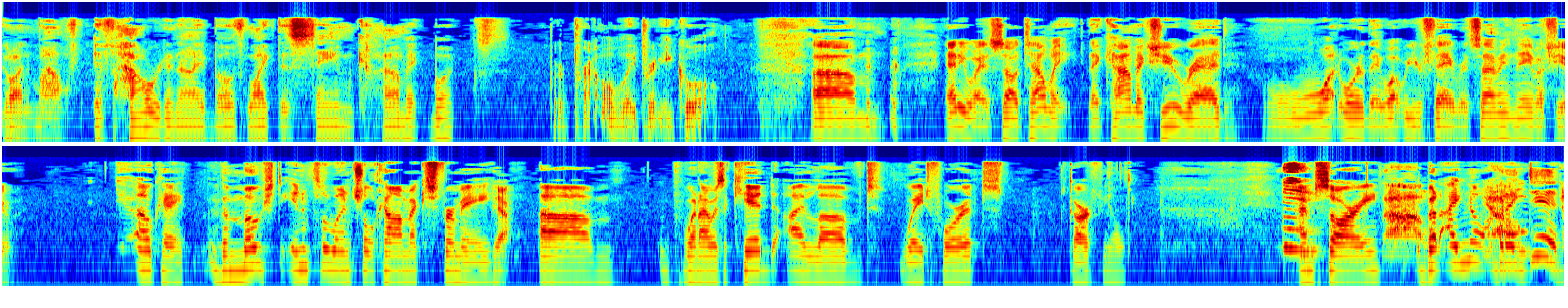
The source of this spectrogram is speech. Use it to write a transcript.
going well. If Howard and I both like the same comic books, we're probably pretty cool. Um, anyway, so tell me the comics you read. What were they? What were your favorites? I mean, name a few. Okay, the most influential comics for me. Yeah. Um, when I was a kid, I loved. Wait for it, Garfield. I'm sorry, but I know, but I did.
